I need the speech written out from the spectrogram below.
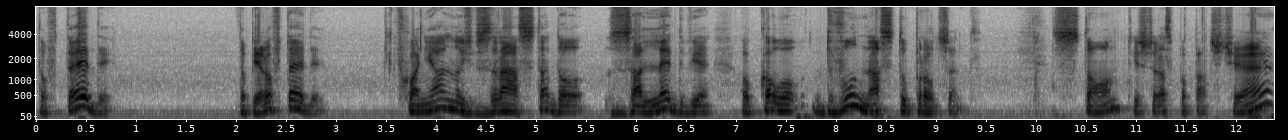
to wtedy, dopiero wtedy, wchłanialność wzrasta do zaledwie około 12%. Stąd, jeszcze raz popatrzcie,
